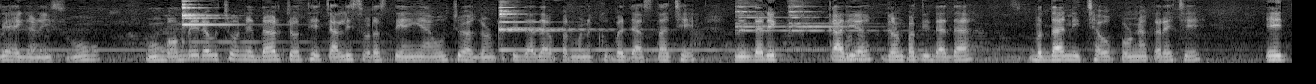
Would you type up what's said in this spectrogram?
જય ગણેશ. હું હું બોમ્બે રહું છું અને દર ચોથે ચાલીસ વર્ષથી અહીંયા આવું છું. આ ગણપતિ દાદા ઉપર મને ખૂબ જ આસ્થા છે અને દરેક કાર્ય ગણપતિ દાદા બધાની ઈચ્છાઓ પૂર્ણ કરે છે. એ જ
